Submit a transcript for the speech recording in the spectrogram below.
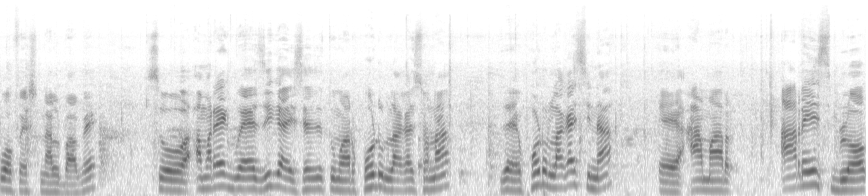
প্রফেশনালভাবে সো আমার এক ভাই জিগাইছে যে তোমার ফটো লাগাইছো না? যে ফটো লাগাইছি না আমার আর এস ব্লগ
